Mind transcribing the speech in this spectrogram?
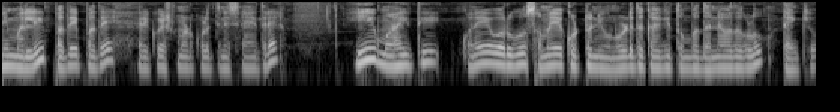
ನಿಮ್ಮಲ್ಲಿ ಪದೇ ಪದೇ ರಿಕ್ವೆಸ್ಟ್ ಮಾಡ್ಕೊಳ್ತೀನಿ ಸ್ನೇಹಿತರೆ. ಈ ಮಾಹಿತಿ ಕೊನೆಯವರೆಗೂ ಸಮಯ ಕೊಟ್ಟು ನೀವು ನೋಡಿದ್ದಕ್ಕಾಗಿ ತುಂಬ ಧನ್ಯವಾದಗಳು. Thank you.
